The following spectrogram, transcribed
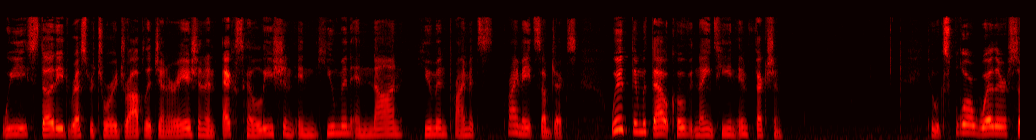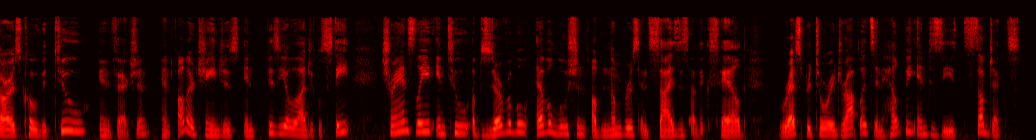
We studied respiratory droplet generation and exhalation in human and non-human primates primate subjects with and without COVID-19 infection to explore whether SARS CoV 2 infection and other changes in physiological state translate into observable evolution of numbers and sizes of exhaled respiratory droplets in healthy and diseased subjects.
